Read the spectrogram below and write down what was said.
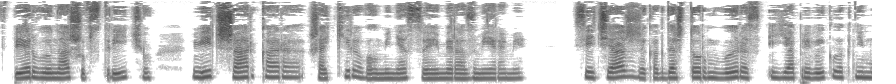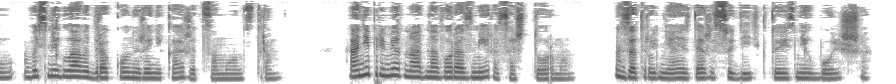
В первую нашу встречу вид Шаркара шокировал меня своими размерами. Сейчас же, когда шторм вырос и я привыкла к нему, восьмиглавый дракон уже не кажется монстром. Они примерно одного размера со штормом. Затрудняюсь даже судить, кто из них больше.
